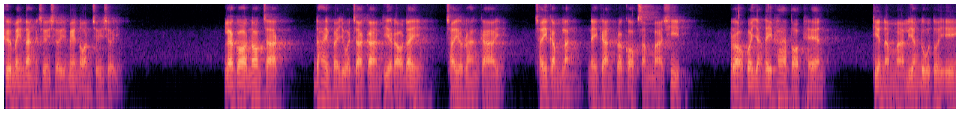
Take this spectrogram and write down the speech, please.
คือไม่นั่งเฉยๆ ไม่นอนเฉยๆ แล้วก็นอกจากได้ประโยชน์จากการที่เราได้ใช้ร่างกาย ใช้กำลังในการประกอบสัมมาชีพ เราก็ยังได้ค่าตอบแทน ที่นำมาเลี้ยงดูตัวเอง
